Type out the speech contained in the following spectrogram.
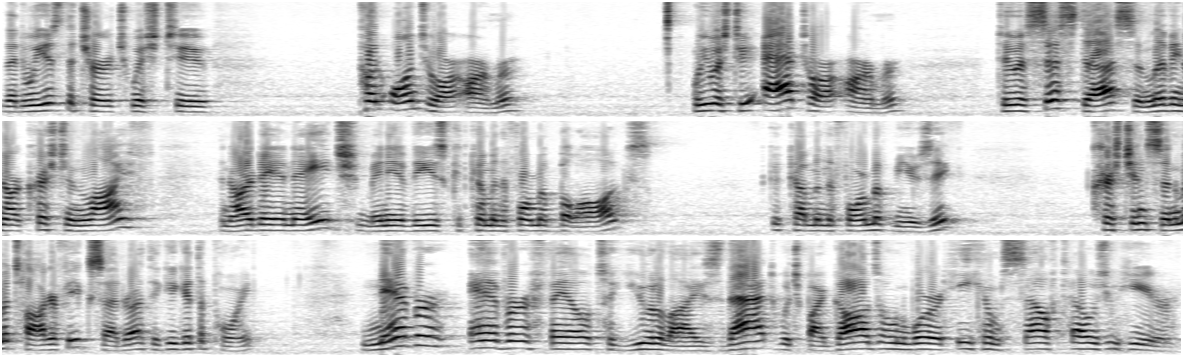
that we as the church wish to put onto our armor, we wish to add to our armor to assist us in living our Christian life. In our day and age, many of these could come in the form of blogs, could come in the form of music, Christian cinematography, etc. I think you get the point. Never ever fail to utilize that which by God's own word He Himself tells you here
